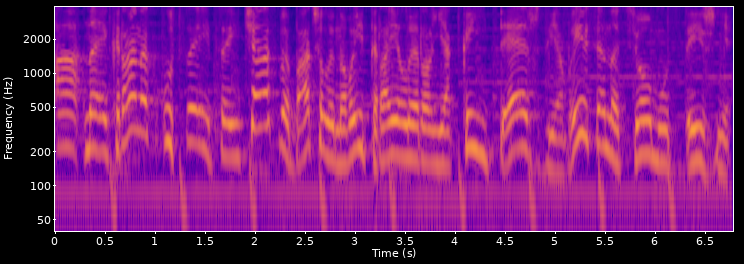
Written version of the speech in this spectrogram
а на екранах усей цей час ви бачили новий трейлер, який теж з'явився на цьому тижні.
